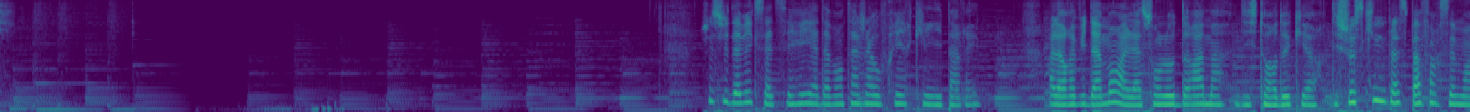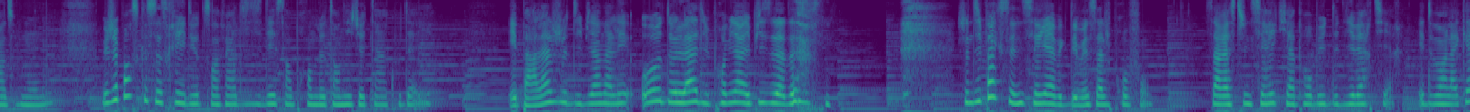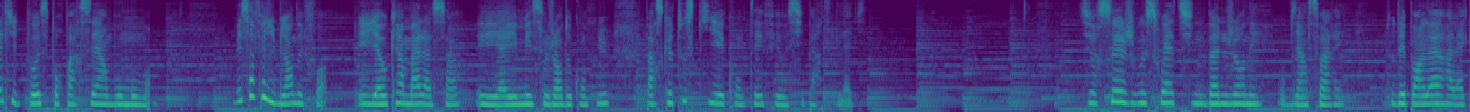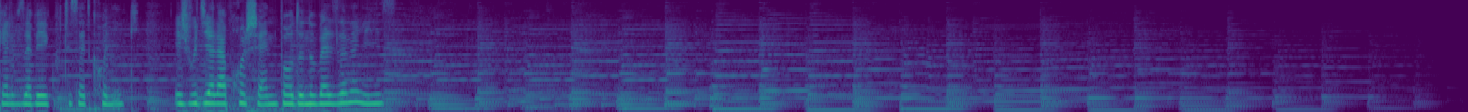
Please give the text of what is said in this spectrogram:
Je suis d'avis que cette série a davantage à offrir qu'il n'y paraît. Alors évidemment, elle a son lot de drama, d'histoires de cœur, des choses qui ne plaisent pas forcément à tout le monde. Mais je pense que ce serait idiot de s'en faire des idées sans prendre le temps d'y jeter un coup d'œil. Et par là, je dis bien aller au-delà du premier épisode. je ne dis pas que c'est une série avec des messages profonds. Ça reste une série qui a pour but de divertir et devant laquelle tu te poses pour passer un bon moment. Mais ça fait du bien des fois. Et il n'y a aucun mal à ça et à aimer ce genre de contenu parce que tout ce qui est compté fait aussi partie de la vie. Sur ce, je vous souhaite une bonne journée ou bien soirée. Tout dépend l'heure à laquelle vous avez écouté cette chronique. Et je vous dis à la prochaine pour de nouvelles analyses.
